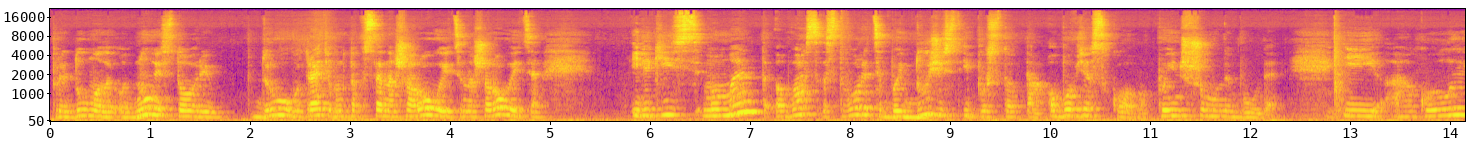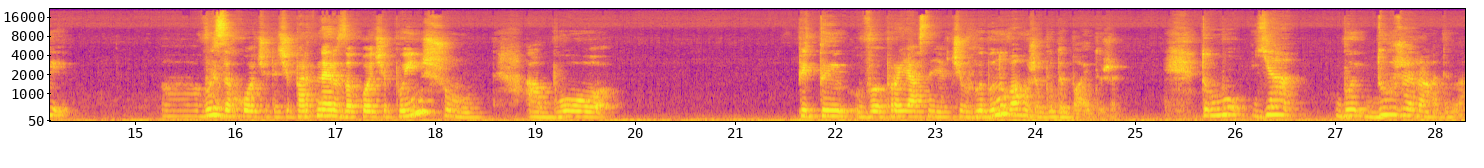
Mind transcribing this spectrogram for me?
придумали одну історію, другу, третю, воно так все нашаровується, нашаровується. І в якийсь момент у вас створиться байдужість і пустота. Обов'язково, по-іншому не буде. І коли ви захочете, чи партнер захоче по-іншому, або піти в прояснення чи в глибину, вам уже буде байдуже. Тому я би дуже радила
